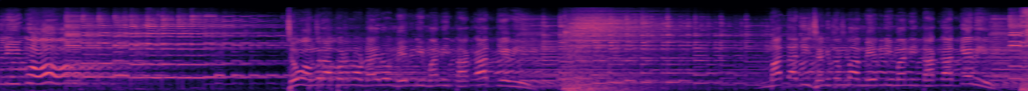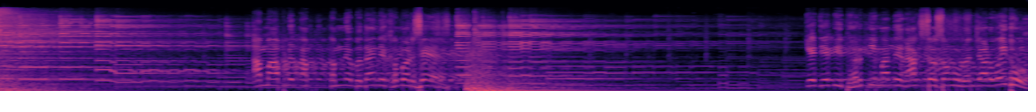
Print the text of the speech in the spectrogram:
વખતની ગો. જો અમરા પરનો ડાયરો મેરડી માની તાકાત કેવી? માતાજી જગદંબા મેરડી માની તાકાત કેવી? આમાં આપણે તમને બધાને ખબર છે કે જેથી ધરતી માતે રાક્ષસોનું રંજાડ વધ્યું.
